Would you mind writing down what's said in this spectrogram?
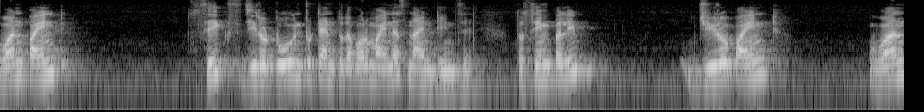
One point six zero two into ten to the power minus nineteen से। तो simply zero point one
